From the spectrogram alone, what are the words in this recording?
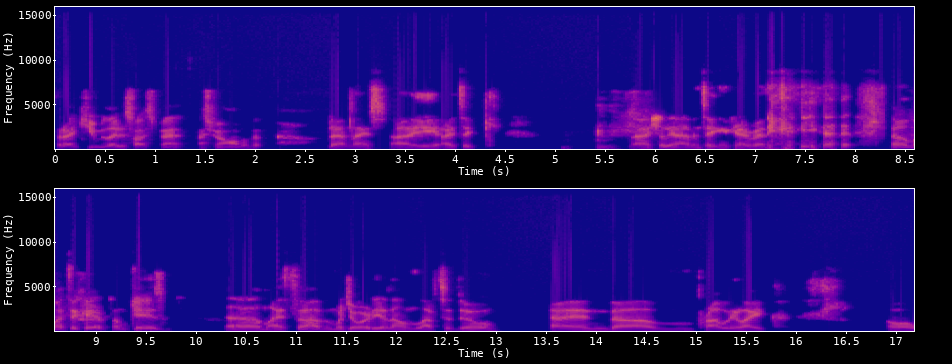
that I accumulated, so I spent I spent all of it. Damn nice. I I take. Actually, I haven't taken care of anything yet. um, I took care of some kids. Um, I still have the majority of them left to do, and um, probably like oh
